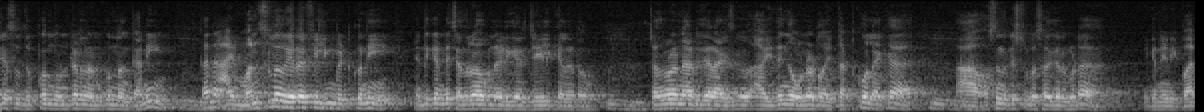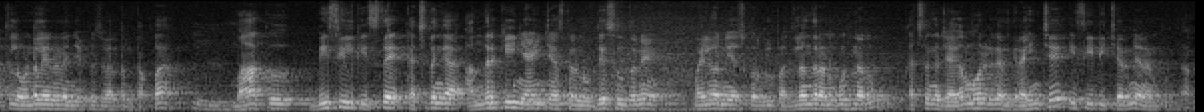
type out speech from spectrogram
చేస్తూ దృక్పథం ఉంటాడని అనుకున్నాం కానీ కానీ ఆయన మనసులో వేరే ఫీలింగ్ పెట్టుకొని ఎందుకంటే చంద్రబాబు నాయుడు గారు జైలుకి వెళ్ళడం చంద్రబాబు నాయుడు గారు ఆ- విధంగా ఉండడం అది తట్టుకోలేక ఆ వసంత కృష్ణ ప్రసాద్ గారు కూడా ఇక నేను ఈ పార్టీలో ఉండలేను అని చెప్పేసి వెళ్ళటం తప్ప మాకు బీసీలకి ఇస్తే ఖచ్చితంగా అందరికీ న్యాయం చేస్తారన్న ఉద్దేశంతోనే మైలవరం నియోజకవర్గంలో ప్రజలందరూ అనుకుంటున్నారు. ఖచ్చితంగా జగన్మోహన్ రెడ్డి గారు గ్రహించే ఈ సీట్ ఇచ్చారని నేను అనుకుంటున్నాను.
